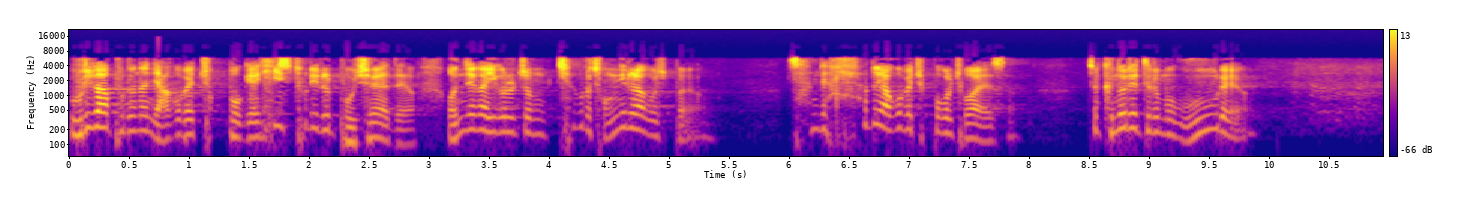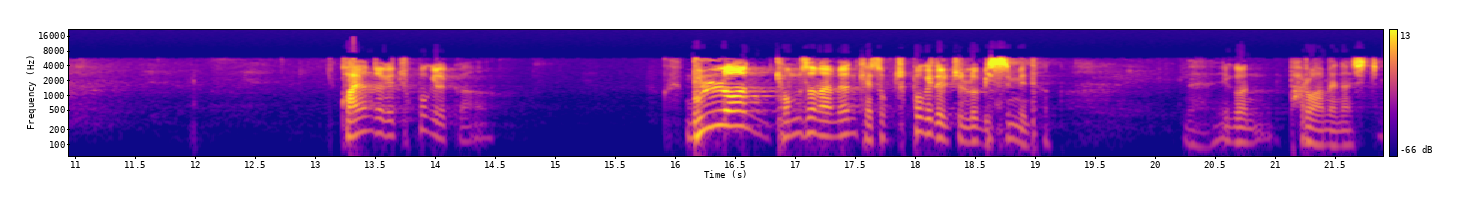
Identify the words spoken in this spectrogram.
우리가 부르는 야곱의 축복의 히스토리를 보셔야 돼요. 언젠가 이거를 좀 책으로 정리를 하고 싶어요. 사람들이 하도 야곱의 축복을 좋아해서. 전 그 노래 들으면 우울해요. 과연 저게 축복일까? 물론 겸손하면 계속 축복이 될 줄로 믿습니다. 네, 이건 바로 아멘 하시죠.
